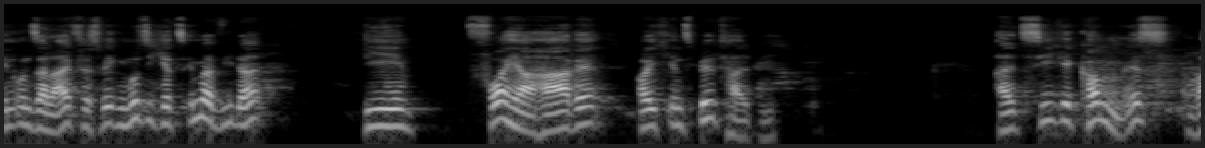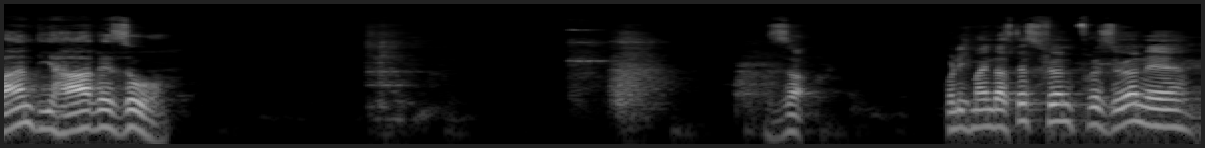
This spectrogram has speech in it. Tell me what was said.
in unser Live, deswegen muss ich jetzt immer wieder die Vorherhaare euch ins Bild halten. Als sie gekommen ist, waren die Haare so. So. Und ich meine, dass das für einen Friseur eine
